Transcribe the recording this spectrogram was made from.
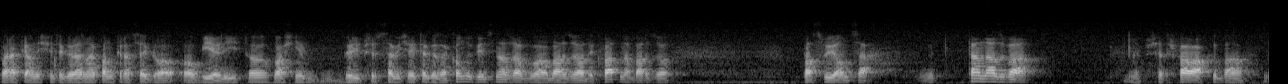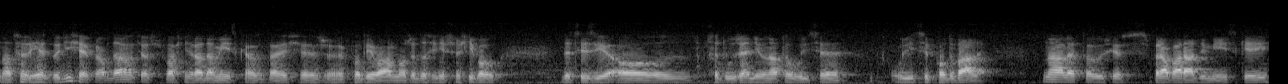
parafialny świętego Razma Pankracego objęli, to właśnie byli przedstawiciele tego zakonu, więc nazwa była bardzo adekwatna, bardzo pasująca. Ta nazwa przetrwała chyba, no jest do dzisiaj, prawda? Chociaż właśnie Rada Miejska zdaje się, że podjęła może dosyć nieszczęśliwą decyzję o przedłużeniu na to ulicę, ulicy Podwale. No ale to już jest sprawa Rady Miejskiej.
